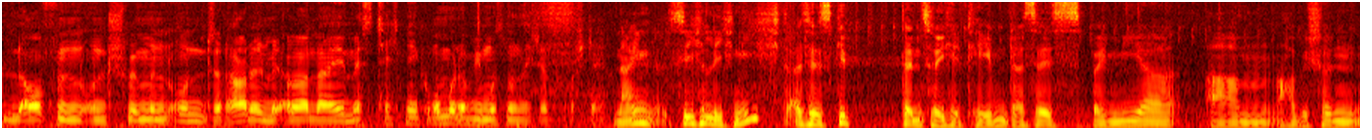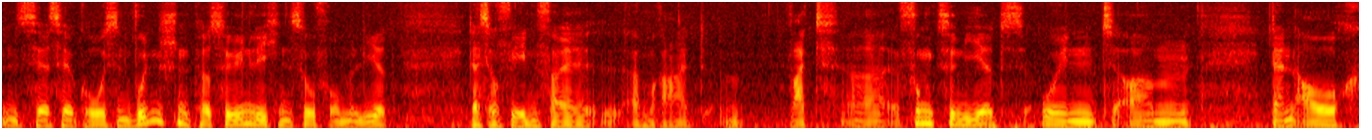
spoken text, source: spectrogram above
laufen und schwimmen und radeln mit allerlei Messtechnik rum oder wie muss man sich das vorstellen? Nein, sicherlich nicht. Also es gibt dann solche Themen, dass es bei mir, ähm, habe ich schon einen sehr, sehr großen Wunsch, einen persönlichen so formuliert, dass auf jeden Fall am Rad Watt äh, funktioniert und ähm, dann auch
